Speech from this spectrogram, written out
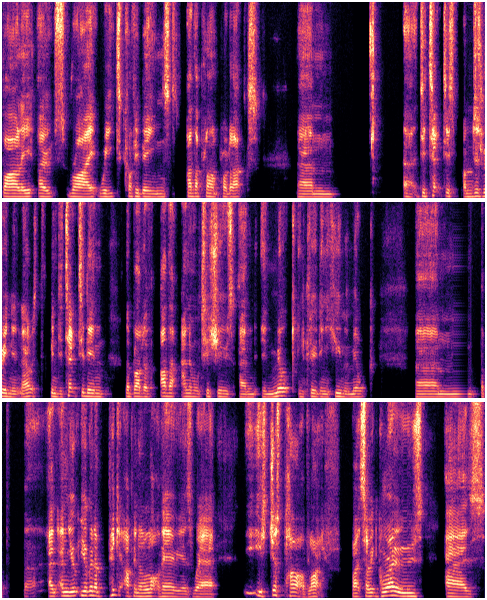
barley, oats, rye, wheat, coffee beans, other plant products. Um, uh, detected. I'm just reading it now. It's been detected in the blood of other animal tissues and in milk, including human milk. Um, uh, and and you, you're going to pick it up in a lot of areas where it's just part of life, right? So it grows as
